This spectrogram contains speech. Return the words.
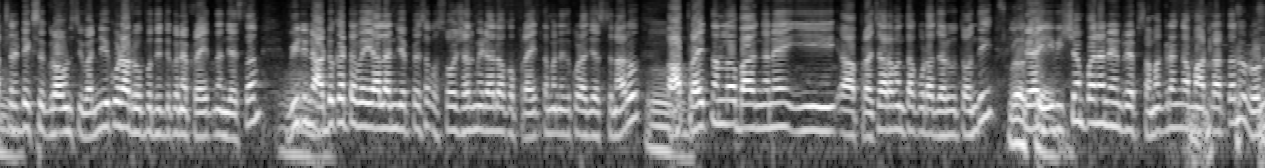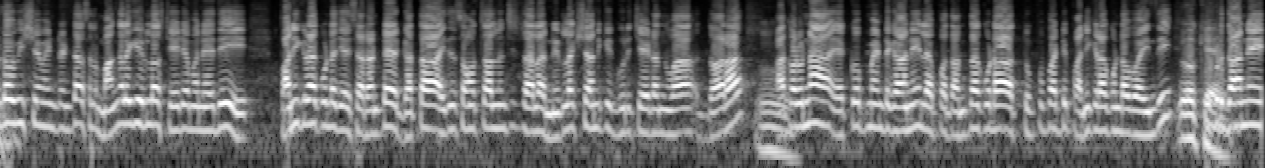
అథ్లెటిక్స్ గ్రౌండ్స్ ఇవన్నీ కూడా రూపుదిద్దుకునే ప్రయత్నం చేస్తాం. వీటిని అడ్డుకట్ట వేయాలని చెప్పేసి ఒక సోషల్ మీడియాలో ఒక ప్రయత్నం అనేది కూడా చేస్తున్నారు. ఆ ప్రయత్నంలో భాగంగానే ఈ ప్రచారం అంతా కూడా జరుగుతోంది. ఈ విషయం పైన నేను రేపు సమగ్రంగా మాట్లాడతాను. రెండో విషయం ఏంటంటే అసలు మంగళగిరిలో స్టేడియం అనేది పనికి రాకుండా చేశారు. అంటే గత ఐదు సంవత్సరాల నుంచి చాలా నిర్లక్ష్యానికి గురి చేయడం ద్వా- ద్వారా అక్కడ ఉన్న ఎక్విప్మెంట్ కానీ లేకపోతే అంతా కూడా తుప్పు పట్టి పనికి రాకుండా పోయింది. ఇప్పుడు దాన్ని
